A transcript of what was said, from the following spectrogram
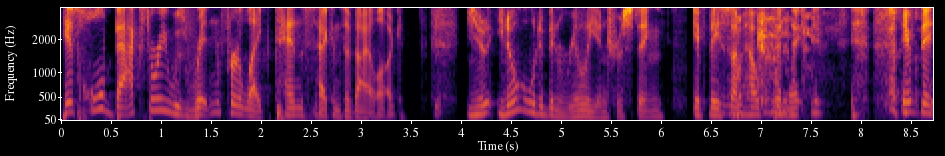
His whole backstory was written for like ten seconds of dialogue. You you know what would have been really interesting? If they somehow connect if they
